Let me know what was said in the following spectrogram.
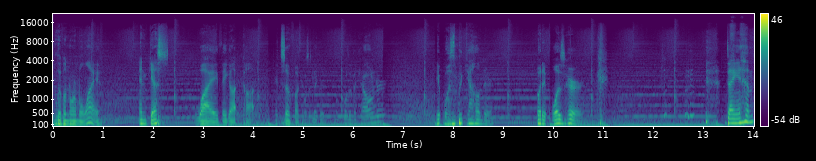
live a normal life. And guess why they got caught? It's so fucking Was it, stupid. the, was it the calendar? It wasn't the calendar, but it was her. Diane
